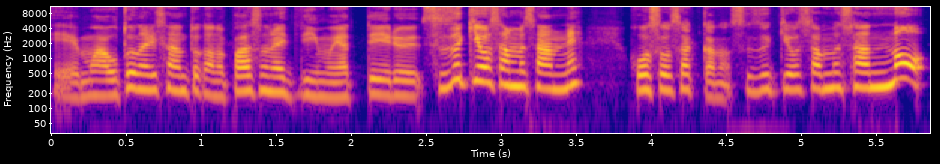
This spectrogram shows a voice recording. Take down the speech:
えー、まあ、お隣さんとかのパーソナリティもやっている鈴木治さんね、放送作家の鈴木治さんの、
